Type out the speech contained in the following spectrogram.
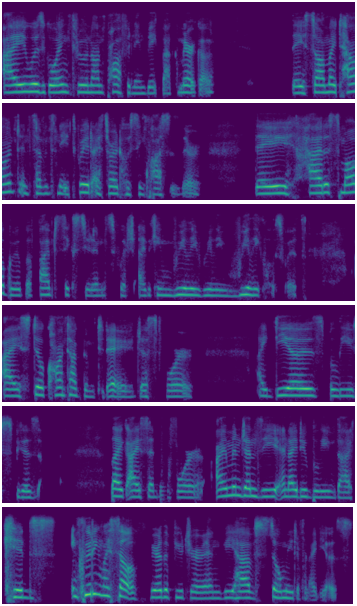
I was going through a nonprofit named Bake Back America. They saw my talent in seventh and eighth grade. I started hosting classes there. They had a small group of five to six students, which I became really, really, really close with. I still contact them today just for ideas, beliefs, because, like I said before, I'm in Gen Z and I do believe that kids including myself, we are the future and we have so many different ideas.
